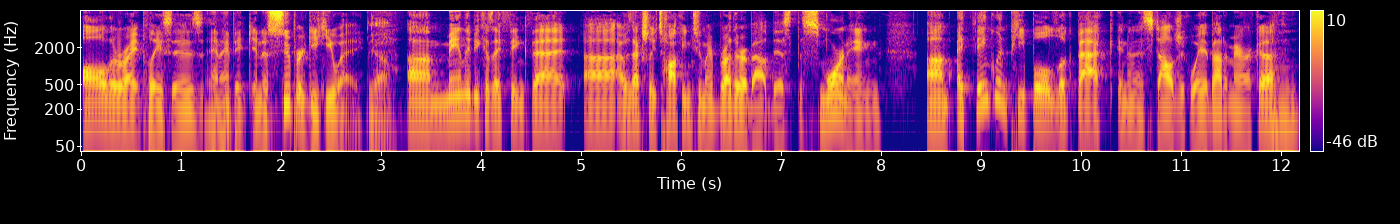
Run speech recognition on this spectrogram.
all the right places, and I think in a super geeky way. Yeah. Um, mainly because I think that uh, I was actually talking to my brother about this this morning. Um, I think when people look back in a nostalgic way about America,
